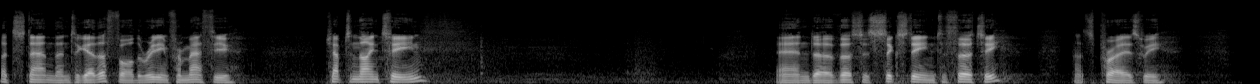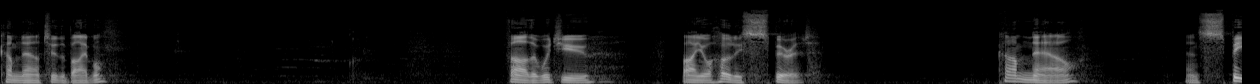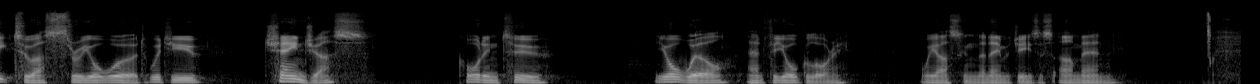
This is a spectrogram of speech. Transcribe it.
Let's stand then together for the reading from Matthew chapter 19 and uh, verses 16 to 30. Let's pray as we come now to the Bible. Father, would you, by your Holy Spirit, come now and speak to us through your word? Would you change us according to your will and for your glory? We ask in the name of Jesus. Amen.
